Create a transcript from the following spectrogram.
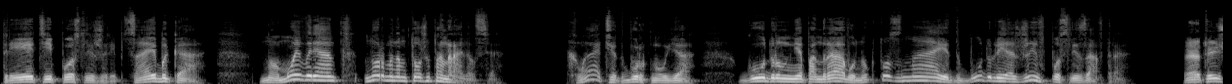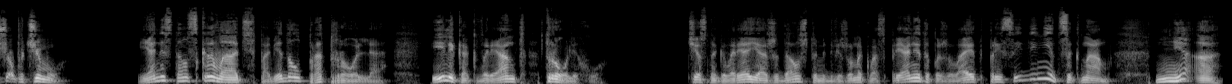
Третий после жеребца и быка. Но мой вариант Норманам тоже понравился. «Хватит», — буркнул я. «Гудрун мне по нраву, но кто знает, буду ли я жив послезавтра». «Это еще почему?» Я не стал скрывать, поведал про тролля. Или, как вариант, троллиху. Честно говоря, я ожидал, что медвежонок воспрянет и пожелает присоединиться к нам. Не-а,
